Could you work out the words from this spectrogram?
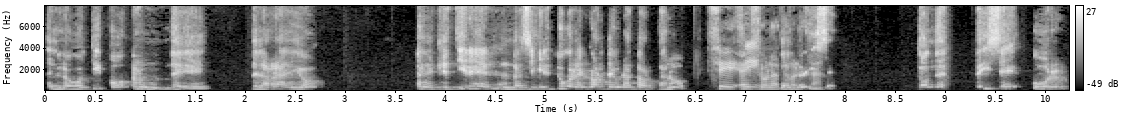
el logotipo de, de la radio, eh, que tiene la similitud con el corte de una torta, ¿no? Sí, Sí. es una donde torta. dice, donde dice UR,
